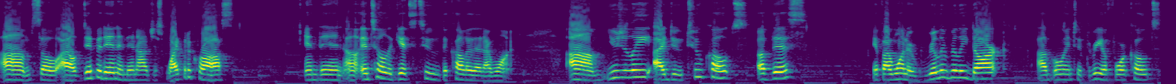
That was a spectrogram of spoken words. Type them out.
Um, so I'll dip it in and then I'll just wipe it across and then uh, until it gets to the color that I want. Um, usually I do two coats of this. If I want it really, really dark, I'll go into three or four coats.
